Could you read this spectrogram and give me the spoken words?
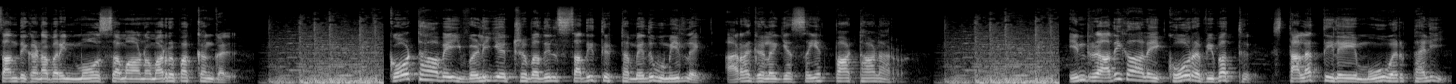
சந்திக நபரின் மோசமான மறுபக்கங்கள். கோட்டாவை வெளியேற்றுவதில் சதித்திட்டம் எதுவும் இல்லை அறகலைய செயற்பாட்டாளர். இன்று அதிகாலை கோர விபத்து. ஸ்தலத்திலே மூவர் பலி.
